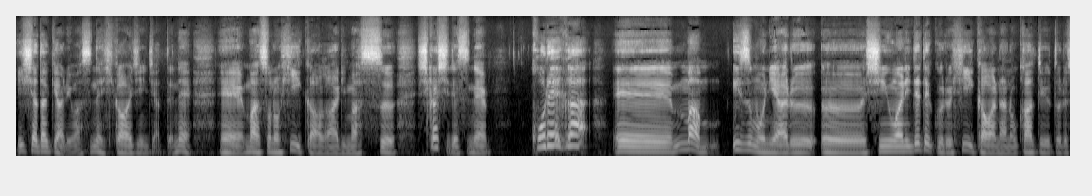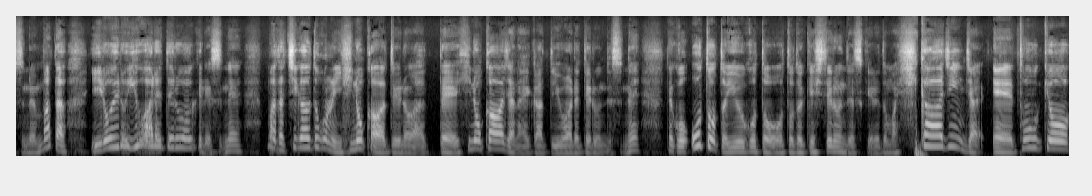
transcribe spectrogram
一社だけありますね。氷川神社ってね。えー、まあ、そのひい川があります。しかしですね、これが、えー、まあ、出雲にある、神話に出てくるひ川なのかというとですね、またいろいろ言われてるわけですね。また違うところに日の川というのがあって、日の川じゃないかって言われてるんですね。で、こう、音ということをお届けしてるんですけれども、氷川神社、えー、東京、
